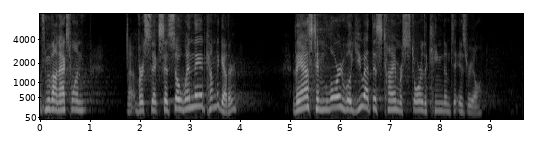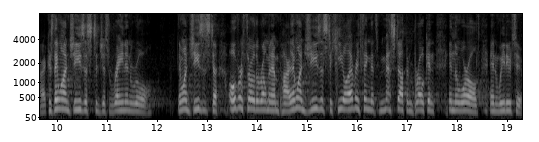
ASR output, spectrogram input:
Let's move on. Acts 1, uh, verse 6 says So when they had come together, they asked him, Lord, will you at this time restore the kingdom to Israel? All right, because they want Jesus to just reign and rule. They want Jesus to overthrow the Roman Empire. They want Jesus to heal everything that's messed up and broken in the world. And we do too,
